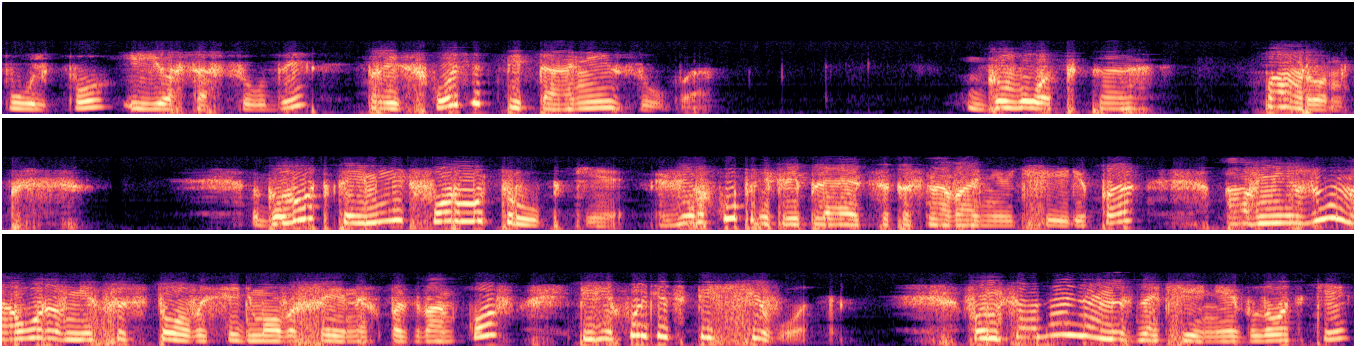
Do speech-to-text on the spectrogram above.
пульпу, ее сосуды, происходит питание зуба. Глотка. Парункс. Глотка имеет форму трубки. Вверху прикрепляется к основанию черепа, а внизу на уровне шестого-седьмого шейных позвонков переходит в пищевод. Функциональное назначение глотки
